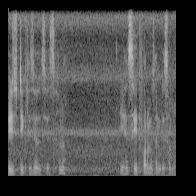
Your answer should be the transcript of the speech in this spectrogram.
20 डिग्री सेल्सियस, है ना? यह है सीड फॉर्मेशन के समय.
